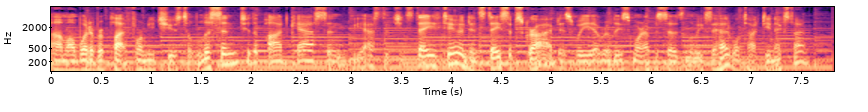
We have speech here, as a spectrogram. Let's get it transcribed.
um, on whatever platform you choose to listen to the podcast. And we ask that you stay tuned and stay subscribed as we uh, release more episodes in the weeks ahead. We'll talk to you next time.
